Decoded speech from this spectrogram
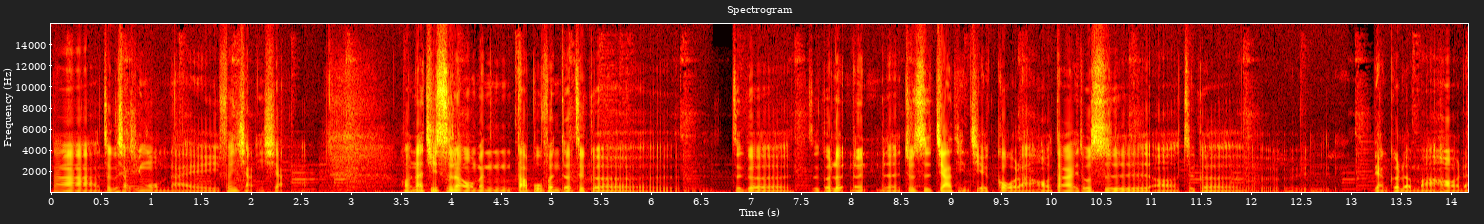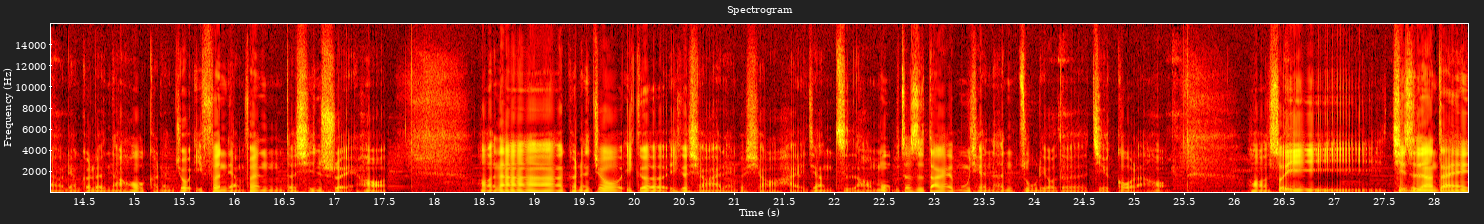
那这个小新闻我们来分享一下啊。好，那其实呢，我们大部分的这个这个这个人人人就是家庭结构啦，哈，大概都是呃这个两个人嘛，哈，两两个人，然后可能就一份两份的薪水，哈。好，那可能就一个一个小孩，两个小孩这样子哈。目这是大概目前很主流的结构了哈。好，所以其实呢，在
